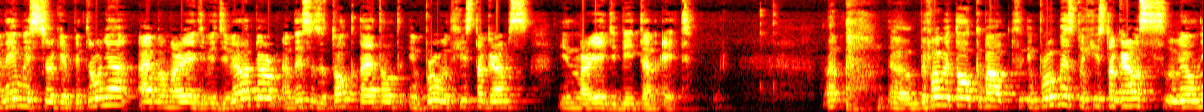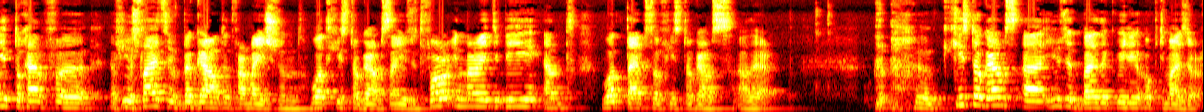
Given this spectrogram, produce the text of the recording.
name is Sergey Petrunya, I'm a MariaDB developer and this is a talk titled Improved Histograms in MariaDB 10.8. Uh, before we talk about improvements to histograms, we'll need to have uh, a few slides with background information, what histograms are used for in MariaDB and what types of histograms are there. histograms are used by the query optimizer.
